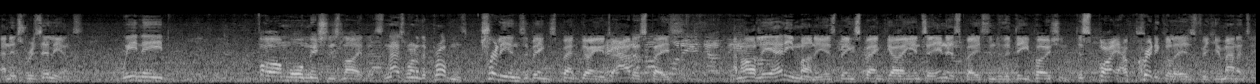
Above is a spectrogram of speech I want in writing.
and its resilience. We need far more missions like this, and that's one of the problems. Trillions are being spent going into outer space, and hardly any money is being spent going into inner space, into the deep ocean, despite how critical it is for humanity.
